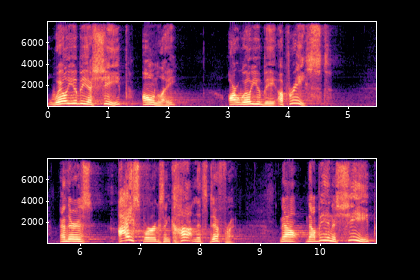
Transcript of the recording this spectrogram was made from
will you be a sheep only, or will you be a priest? And there's icebergs and continents different. Now, now being a sheep,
